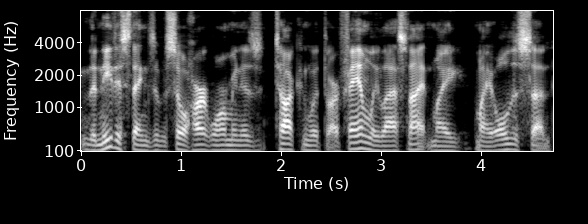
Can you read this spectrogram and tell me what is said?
the neatest things that was so heartwarming is talking with our family last night, my my oldest son,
